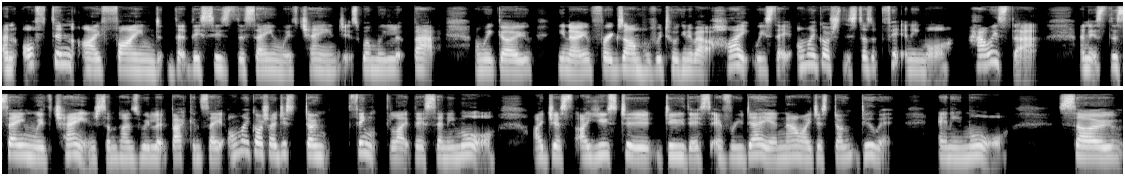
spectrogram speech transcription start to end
And often I find that this is the same with change. It's when we look back and we go, you know, for example, if we're talking about height, we say, oh my gosh, this doesn't fit anymore. How is that? And it's the same with change. Sometimes we look back and say, oh my gosh, I just don't think like this anymore. I just, I used to do this every day and now I just don't do it anymore. So,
